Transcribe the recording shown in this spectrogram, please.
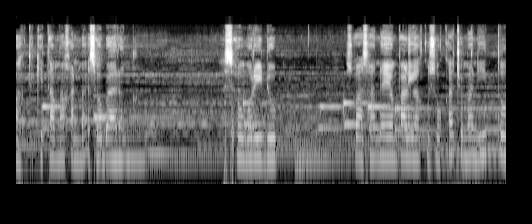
waktu kita makan bakso bareng? Seumur hidup, suasana yang paling aku suka cuman itu.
